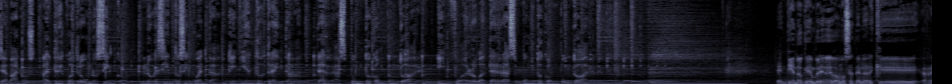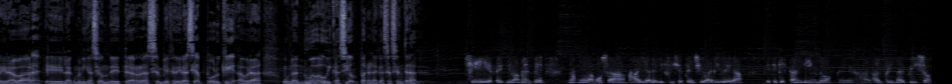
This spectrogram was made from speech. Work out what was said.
Llámanos al 3415-950-530 terras.com.ar info arroba terras.com.ar Entiendo que en breve vamos a tener que regrabar eh, la comunicación de Terras en Viaje de Gracia porque habrá una nueva ubicación para la Casa Central. Sí, efectivamente, nos mudamos ahí al edificio este en Ciudad Rivera, este que es tan lindo, eh, al primer piso,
